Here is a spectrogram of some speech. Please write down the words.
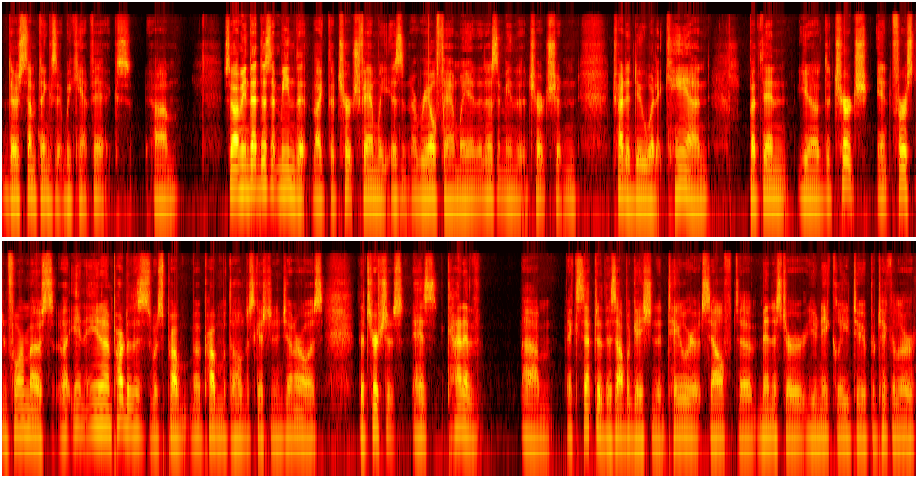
there's some things that we can't fix. Um, so I mean that doesn't mean that like the church family isn't a real family, and it doesn't mean that the church shouldn't try to do what it can. But then you know the church, first and foremost, uh, and, and part of this is what's prob- problem with the whole discussion in general is the church has, has kind of um, accepted this obligation to tailor itself to minister uniquely to particular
